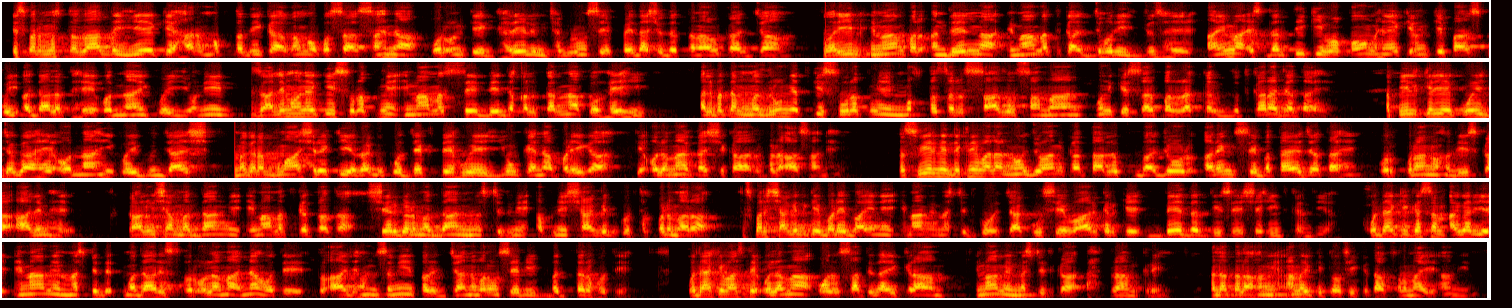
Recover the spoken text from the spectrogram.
اس پر مستضاد یہ کہ ہر مقتدی کا غم و غصہ سہنا اور ان کے گھریلو جھگڑوں سے پیدا شدہ تناؤ کا جام۔ غریب امام پر اندھیلنا امامت کا جوہری جز ہے۔ آئمہ اس دھرتی کی وہ قوم ہے کہ ان کے پاس کوئی عدالت ہے اور نہ ہی کوئی یونین۔ ظالم ہونے کی صورت میں امامت سے بے دخل کرنا تو ہے ہی۔ البتہ مظلومیت کی صورت میں مختصر ساز و سامان ان کے سر پر رکھ کر دھتکارا جاتا ہے۔ اپیل کے لیے کوئی جگہ ہے اور نہ ہی کوئی گنجائش۔ مگر اب معاشرے کی رگ کو دیکھتے ہوئے یوں کہنا پڑے گا کہ علماء کا شکار بڑا آسان ہے۔ تصویر میں دیکھنے والا نوجوان کا تعلق باجوڑ ارنگ سے بتایا جاتا ہے اور قرآن و حدیث کا عالم ہے۔ کالو شاہ میں امامت کرتا تھا۔ شیر گڑھ مدان مسجد میں اپنے شاگرد کو تھپڑ مارا۔ اس پر شاگرد کے بڑے بھائی نے امام مسجد کو چاقو سے وار کر کے بے دردی سے شہید کر دیا۔ خدا کی قسم، اگر یہ امام مسجد مدارس اور علماء نہ ہوتے، تو آج ہم زمین پر جانوروں سے بھی بدتر ہوتے۔ خدا کے واسطے علماء اور اساتذہ کرام امام مسجد کا احترام کریں۔ اللہ تعالی ہمیں عمل کی توفیق کتاب فرمائے، آمین۔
